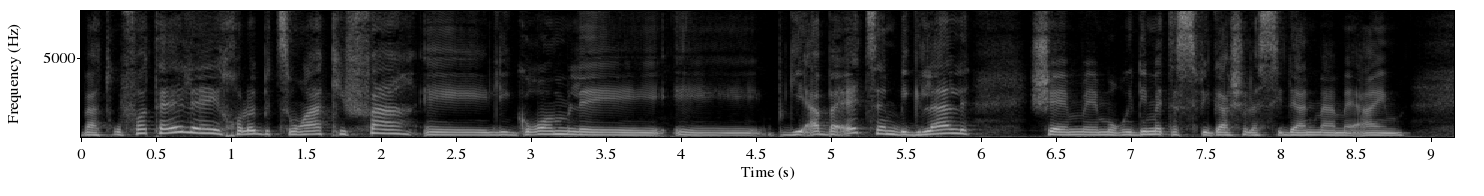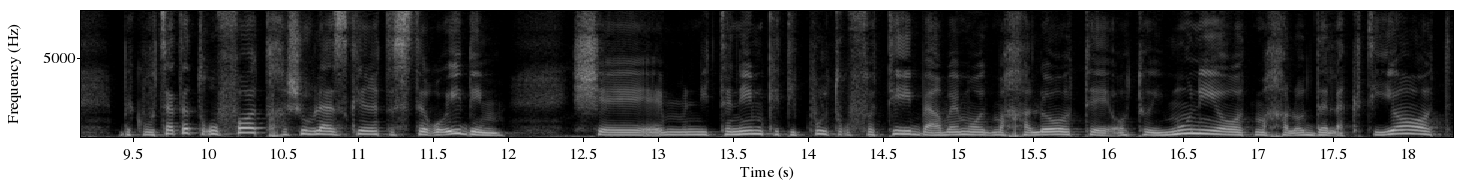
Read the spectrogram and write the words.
והתרופות האלה יכולות בצורה עקיפה uh, לגרום לפגיעה בעצם בגלל שהם מורידים את הספיגה של הסידן מהמעיים. בקבוצת התרופות חשוב להזכיר את הסטרואידים, שהם ניתנים כטיפול תרופתי בהרבה מאוד מחלות אה, אוטואימוניות, מחלות דלקתיות,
